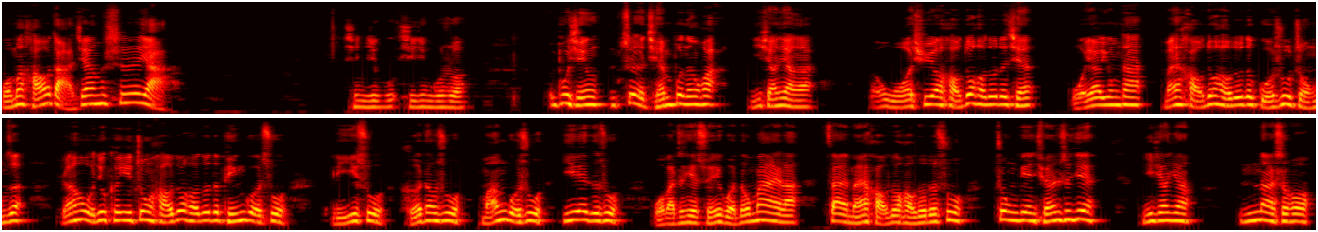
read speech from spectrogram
我们好打僵尸呀。吸金菇，吸金菇说：“不行，这钱不能花。你想想啊，我需要好多好多的钱，我要用它买好多好多的果树种子，然后我就可以种好多好多的苹果树、梨树、核桃树、芒果树、椰子树。我把这些水果都卖了，再买好多好多的树，种遍全世界。”你想想，那时候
